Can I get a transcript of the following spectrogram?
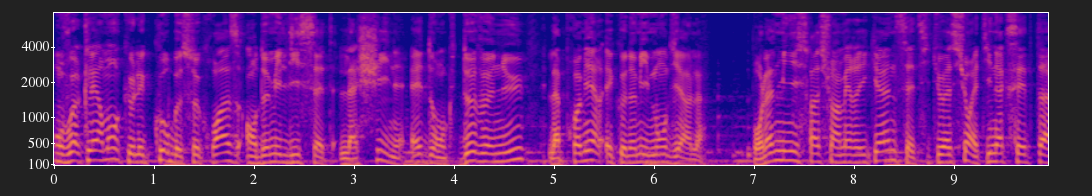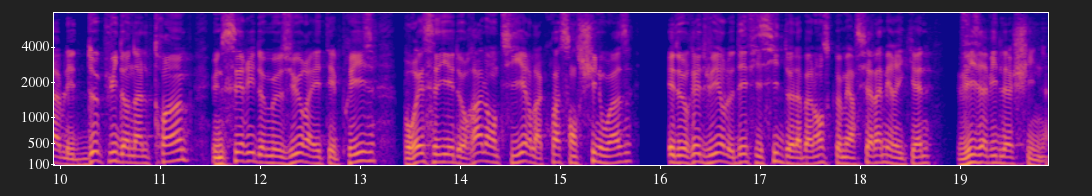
On voit clairement que les courbes se croisent en 2017. La Chine est donc devenue la première économie mondiale. Pour l'administration américaine, cette situation est inacceptable et depuis Donald Trump, une série de mesures a été prise pour essayer de ralentir la croissance chinoise et de réduire le déficit de la balance commerciale américaine vis-à-vis -vis de la Chine.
